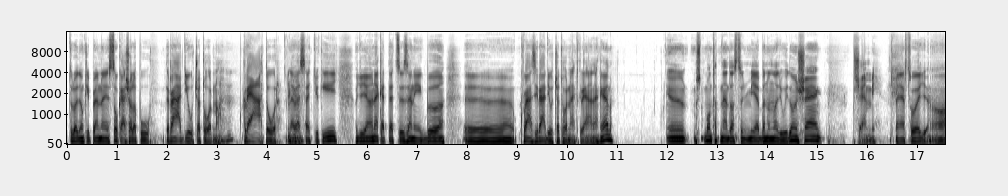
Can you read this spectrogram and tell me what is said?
tulajdonképpen egy szokás alapú rádiócsatorna, uh-huh. kreátor, Igen. nevezhetjük így, hogy ugye a neked tetsző zenékből ö, kvázi rádiócsatornát kreál neked. Ö, most mondhatnád azt, hogy mi ebben a nagy újdonság, semmi. Mert hogy a,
